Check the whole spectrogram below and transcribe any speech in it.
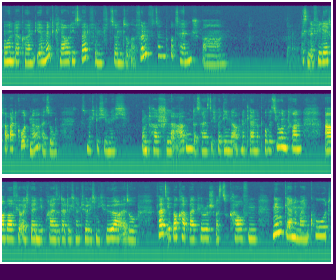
Und da könnt ihr mit Claudis Welt 15 sogar 15% sparen. Ist ein Affiliate-Rabattcode, ne? Also das möchte ich hier nicht unterschlagen. Das heißt, ich verdiene da auch eine kleine Provision dran. Aber für euch werden die Preise dadurch natürlich nicht höher. Also falls ihr Bock habt, bei Purish was zu kaufen, nehmt gerne meinen Code.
